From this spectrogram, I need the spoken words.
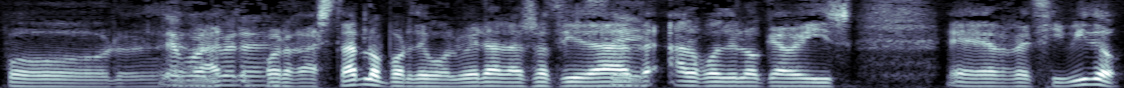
por, eh, a- por gastarlo, por devolver a la sociedad Sí. algo de lo que habéis eh, recibido.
